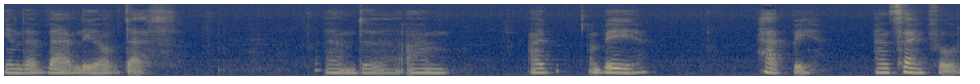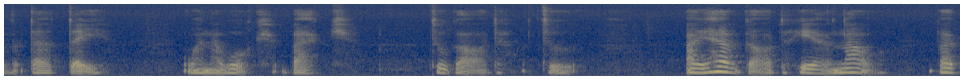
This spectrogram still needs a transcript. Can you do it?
in the valley of death and uh, I'm I be happy and thankful that day when I walk back to God. To I have God here now, but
